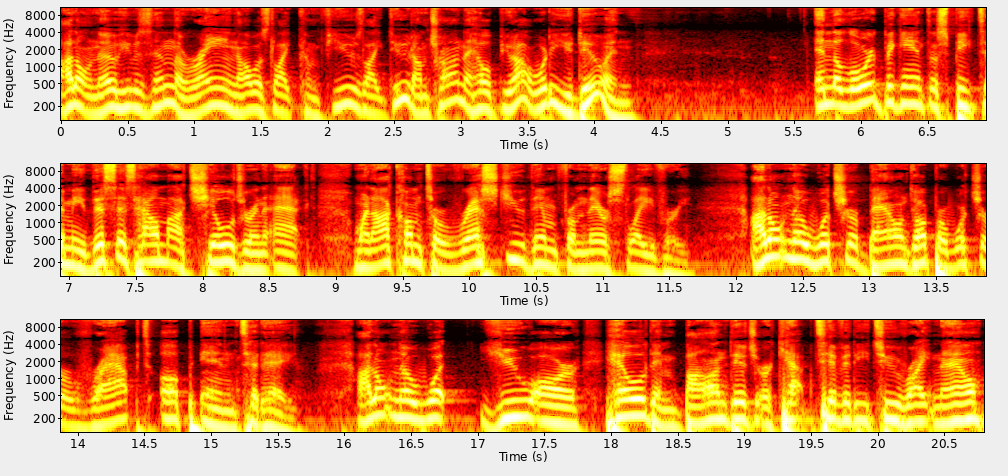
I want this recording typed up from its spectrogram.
I don't know. He was in the rain. I was like confused, like, dude, I'm trying to help you out. What are you doing? And the Lord began to speak to me. This is how my children act when I come to rescue them from their slavery. I don't know what you're bound up or what you're wrapped up in today. I don't know what you are held in bondage or captivity to right now,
